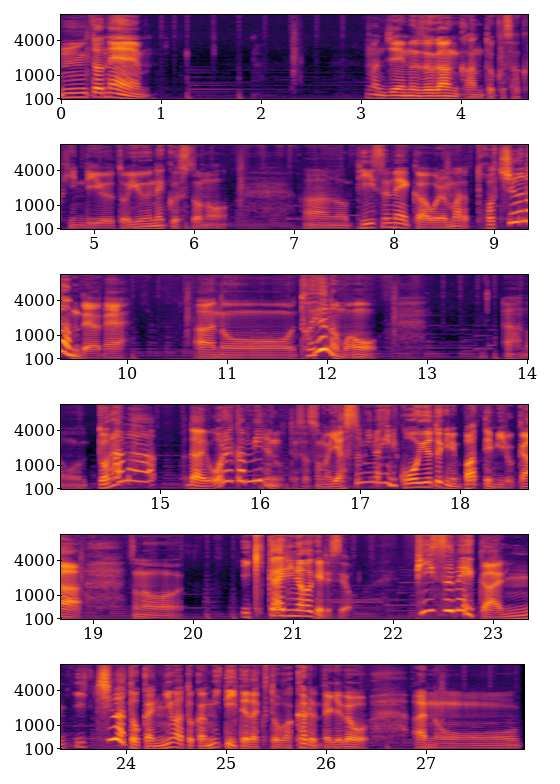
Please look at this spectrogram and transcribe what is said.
うんとねまあ、ジェームズ・ガン監督作品で言うと UNEXT のあのピースメーカー俺まだ途中なんだよね。あのー、というのもあのドラマだ俺が見るのってさその休みの日にこういう時にバッて見るかその行き帰りなわけですよ。ピースメーカー1話とか2話とか見ていただくと分かるんだけどあのー、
